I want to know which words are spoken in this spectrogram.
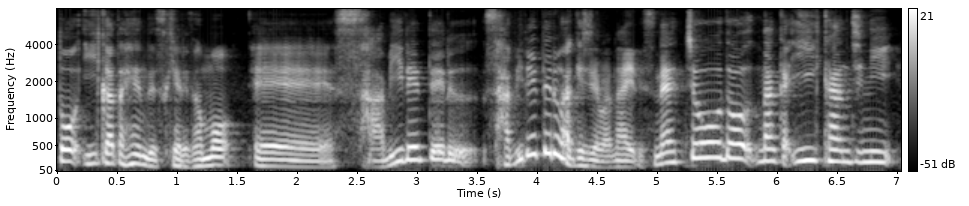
と言い方変ですけれども、えー、錆びれてる錆びれてるわけではないですね。ちょうどなんかいい感じに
